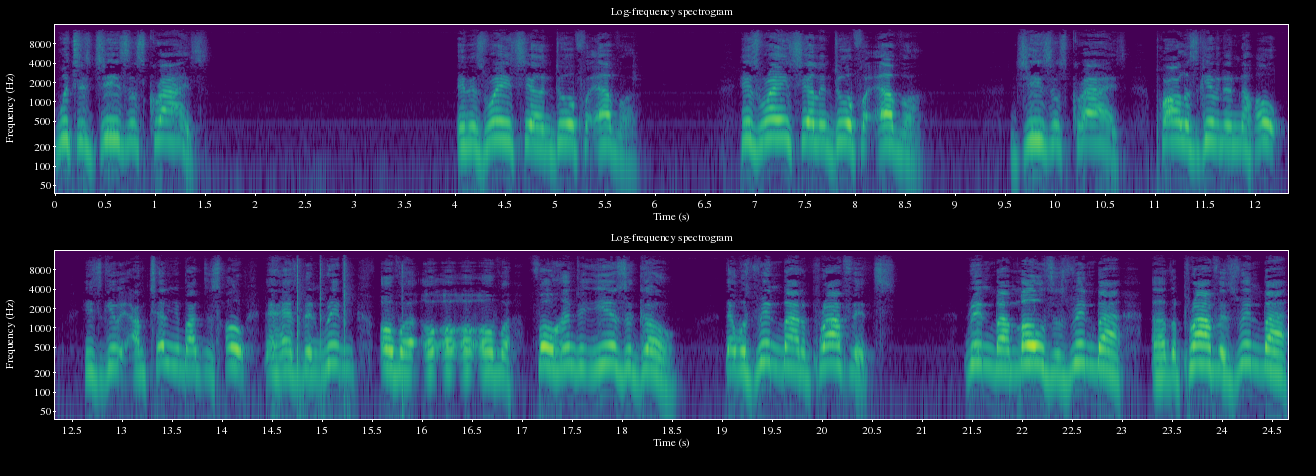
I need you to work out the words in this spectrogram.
which is Jesus Christ. And his reign shall endure forever. His reign shall endure forever. Jesus Christ. Paul is giving him the hope. He's giving. I'm telling you about this hope that has been written over over 400 years ago, that was written by the prophets, written by Moses, written by uh, the prophets, written by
